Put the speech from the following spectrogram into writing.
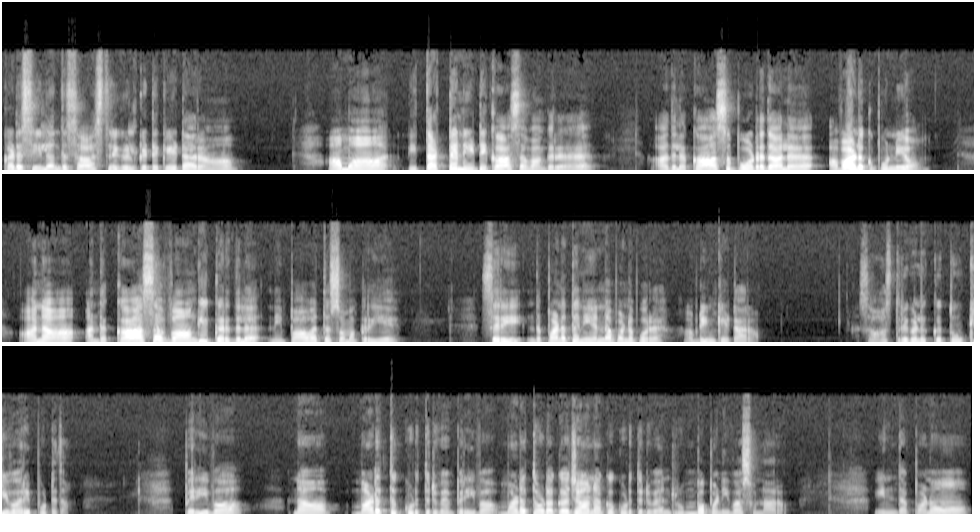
கடைசியில் அந்த சாஸ்திரிகள் கிட்ட கேட்டாராம் ஆமாம் நீ தட்டை நீட்டி காசை வாங்குற. அதில் காசு போடுறதால அவளுக்கு புண்ணியம். ஆனால் அந்த காசை வாங்கிக்கிறதுல நீ பாவத்தை சுமக்கிறியே. சரி இந்த பணத்தை நீ என்ன பண்ண போகிற அப்படின்னு கேட்டாராம். சாஸ்திரிகளுக்கு தூக்கி வாரி போட்டுதான். பெரியவா நான் மடத்துக்கு கொடுத்துடுவேன் பெரியவா. மடத்தோட கஜானாக்கு கொடுத்துடுவேன். ரொம்ப பணிவாக சொன்னாராம். இந்த பணம்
